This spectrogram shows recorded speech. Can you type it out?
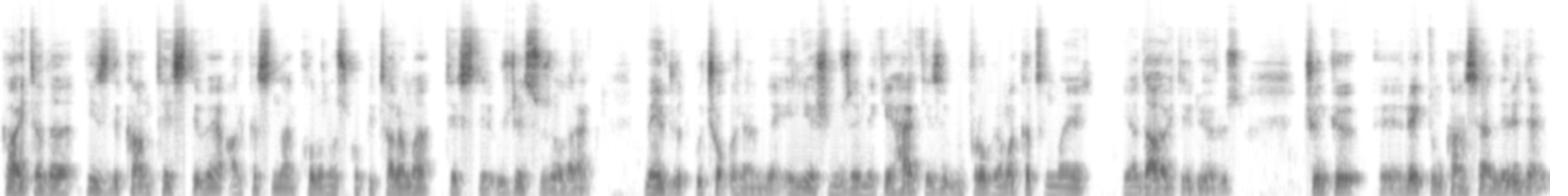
Gayta'da gizli kan testi ve arkasından kolonoskopi tarama testi ücretsiz olarak mevcut. Bu çok önemli. 50 yaşın üzerindeki herkesi bu programa katılmaya ya davet ediyoruz. Çünkü e, rektum kanserleri de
